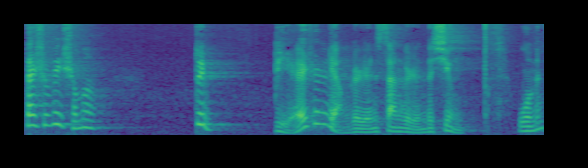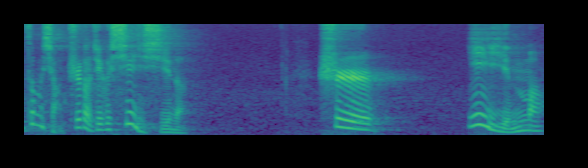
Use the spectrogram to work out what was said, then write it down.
但是为什么对别人两个人、三个人的姓，我们这么想知道这个信息呢？是意淫吗？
